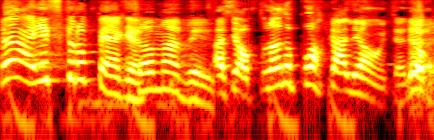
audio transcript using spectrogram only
esse tu não pega. Só uma vez. Assim, ó, plano porcalhão, entendeu?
